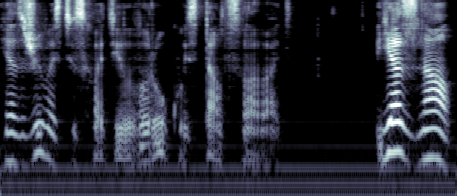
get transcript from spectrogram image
Я с живостью схватил его руку и стал целовать. Я знал,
